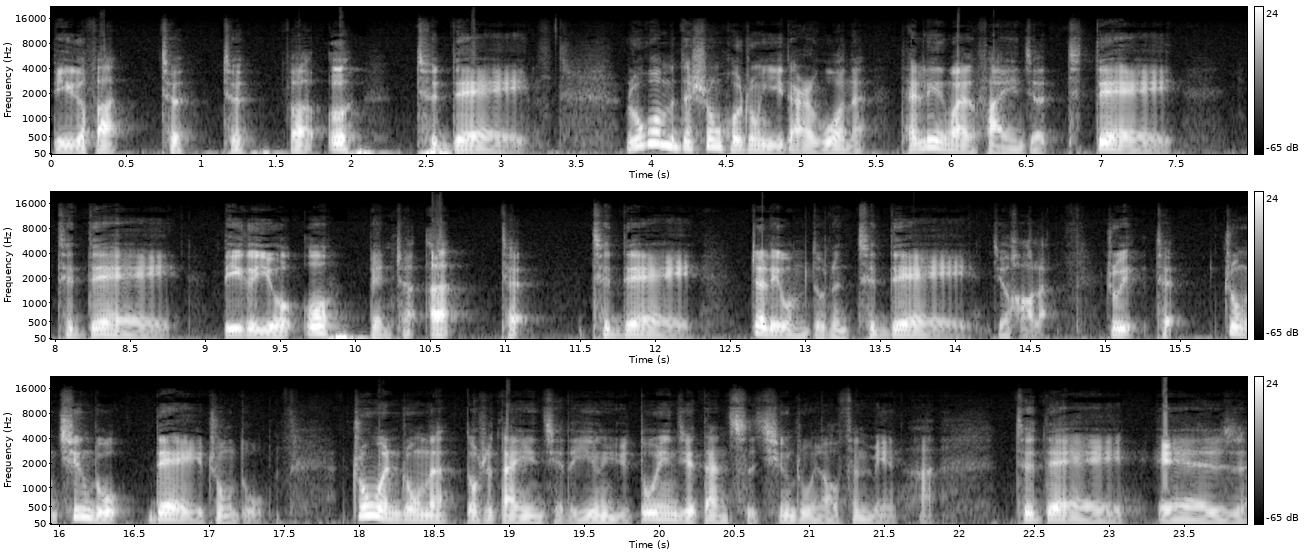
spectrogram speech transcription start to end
第一个发 t t 发 a today。如果我们在生活中一带而过呢，它另外一个发音叫 today today。第一个由 o 变成 a t today。这里我们读成 today 就好了。注意 t 重轻读，day 重读。中文中呢都是单音节的英语，多音节单词轻重要分明啊。Today is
